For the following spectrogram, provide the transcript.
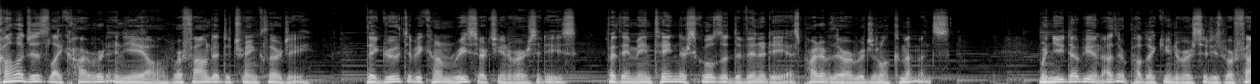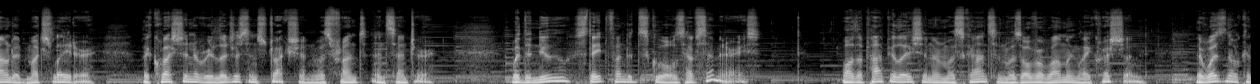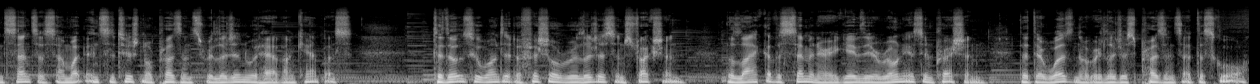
Colleges like Harvard and Yale were founded to train clergy. They grew to become research universities, but they maintained their schools of divinity as part of their original commitments. When UW and other public universities were founded much later, the question of religious instruction was front and center. Would the new state funded schools have seminaries? While the population in Wisconsin was overwhelmingly Christian, there was no consensus on what institutional presence religion would have on campus. To those who wanted official religious instruction, the lack of a seminary gave the erroneous impression that there was no religious presence at the school.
